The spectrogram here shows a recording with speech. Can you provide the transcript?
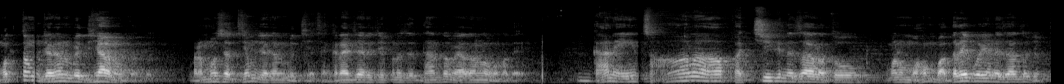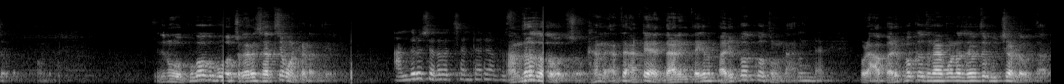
మొత్తం జగన్ మిథ్య అని ఉంటుంది. బ్రహ్మ సత్యం జగన్ మిథ్య. శంకరాచార్య చెప్పిన సిద్ధాంతం వేదంలో ఉన్నదే. కానీ చాలా పచ్చికి నిజాలతో మనం మొహం బద్దలైపోయే నిజాలతో చెప్తాడు. ఇది నువ్వు ఒప్పుకోకపోవచ్చు కానీ సత్యం అంటాడు అంతే. అందరూ చదవచ్చు అంటారా? అందరూ చదవచ్చు. కానీ అంటే అంటే దానికి తగిన పరిపక్వత ఉండాలి. ఉండాలి. ఇప్పుడు ఆ పరిపక్వత లేకుండా చదివితే పిచ్చాడు అవుతారు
